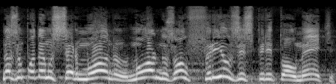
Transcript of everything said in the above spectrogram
Nós não podemos ser mornos, mornos ou frios espiritualmente.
